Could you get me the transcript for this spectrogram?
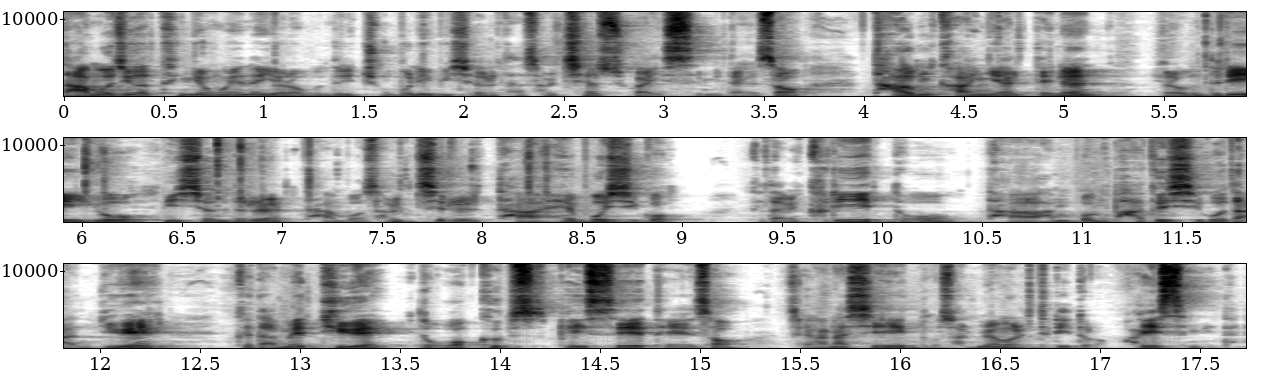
나머지 같은 경우에는 여러분들이 충분히 미션을 다 설치할 수가 있습니다. 그래서 다음 강의할 때는 여러분들이 요 미션들을 다 한번 설치를 다 해보시고 그 다음에 크레딧 다 한번 받으시고 난 뒤에 그 다음에 뒤에 또 workspace에 대해서 제가 하나씩 또 설명을 드리도록 하겠습니다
